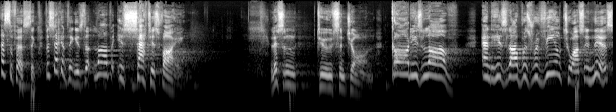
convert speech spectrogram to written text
That's the first thing. The second thing is that love is satisfying. Listen to St. John God is love. And his love was revealed to us in this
